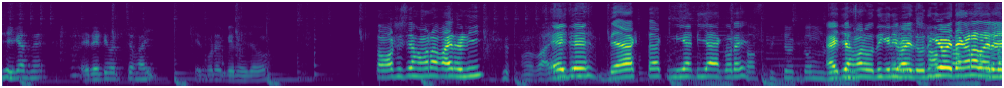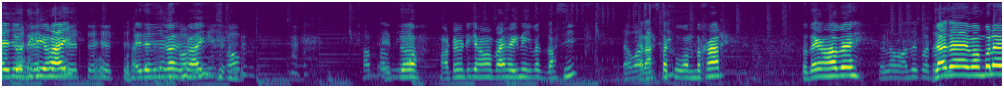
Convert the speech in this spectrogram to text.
ঠিক আছে এই রেডি হচ্ছে ভাই এরপরে বের হয়ে যাব। তো অবশেষে আমরা বাইরে নি এই যে ব্যাগ ট্যাগ নিয়ে টিয়া করে। এই যে আমার অধিকারী ভাই অধিকারী ভাই দেখা না এই যে অধিকারী ভাই। এই যে বিকাশ ভাই। এই তো অটোমেটিক আমার বাইরে নিয়ে এবার যাচ্ছি। রাস্তা খুব অন্ধকার। তো দেখা হবে। যা যায় বম বলে।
